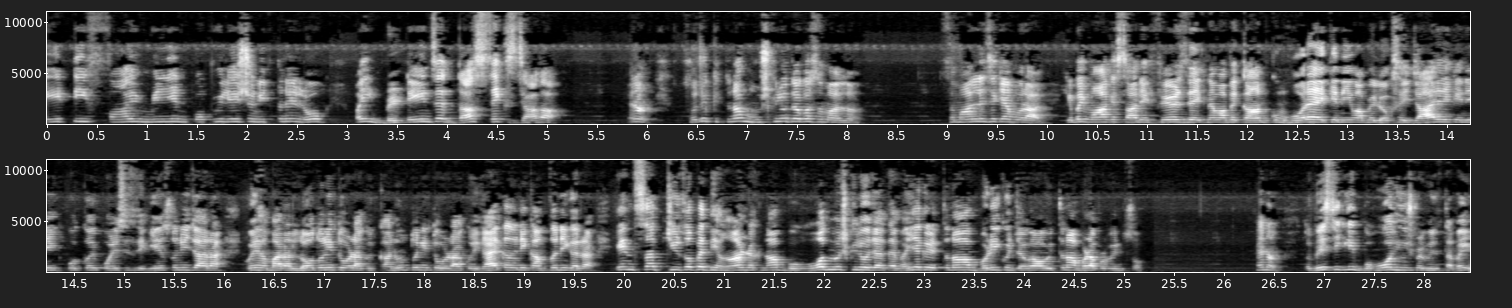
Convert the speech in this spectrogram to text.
85 मिलियन पॉपुलेशन इतने लोग। भाई ब्रिटेन से 10 सेक्स ज़्यादा है ना? सोचो कितना मुश्किल होता है संभालना। संभालने से क्या मुराद? कि भाई वहाँ के सारे फेयर्स देखना वहाँ पे काम कुम हो रहा है कि नहीं? वहाँ पे लोग सही जा रहे हैं कि नहीं? को, कोई पॉलिसी से अगेंस्ट तो नहीं जा रहा कोई हमारा लॉ तो नहीं तोड़ रहा कोई कानून तो नहीं तोड़ रहा कोई गाय कानूनी काम तो नहीं कर रहा। इन सब चीज़ों पे ध्यान रखना बहुत मुश्किल हो जाता है। भाई अगर इतना बड़ी कोई जगह हो इतना बड़ा प्रोविंस हो है ना? तो बेसिकली बहुत ह्यूज प्रोविंस था भाई।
